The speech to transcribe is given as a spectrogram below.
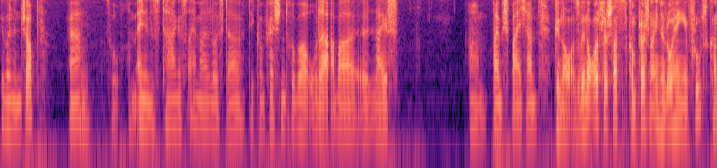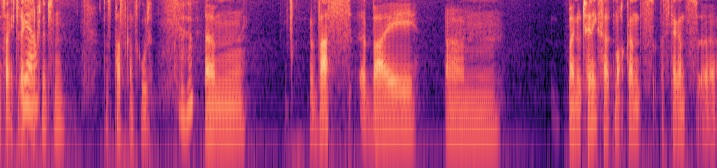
über einen Job, ja, Hm. so am Ende des Tages einmal läuft da die Compression drüber oder aber äh, live ähm, beim Speichern. Genau, also wenn du All-Flash hast, ist Compression eigentlich eine Low-Hanging Fruit. Kannst du eigentlich direkt Ja. anknipsen. Das passt ganz gut. Mhm. Ähm, was bei, ähm, bei Nutanix halt noch ganz, was ich da ganz, äh,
